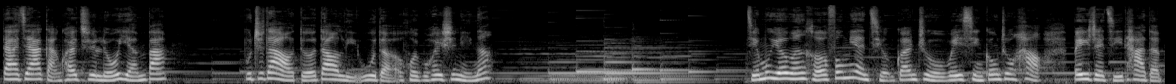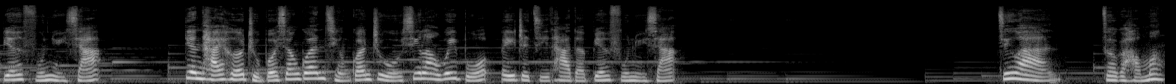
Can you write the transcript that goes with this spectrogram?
大家赶快去留言吧。不知道得到礼物的会不会是你呢？节目原文和封面请关注微信公众号“背着吉他的蝙蝠女侠”，电台和主播相关请关注新浪微博“背着吉他的蝙蝠女侠”。今晚做个好梦，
